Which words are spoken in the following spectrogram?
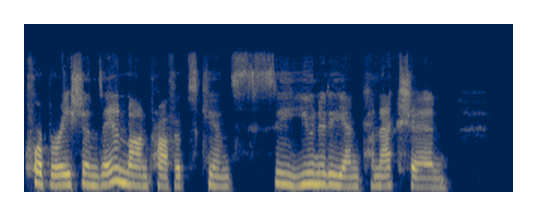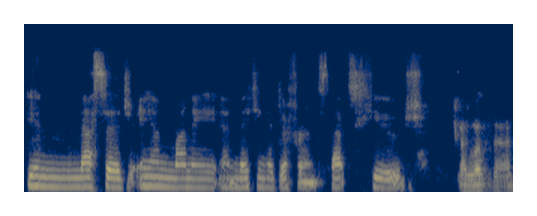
corporations and nonprofits can see unity and connection in message and money and making a difference, that's huge. I love that.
